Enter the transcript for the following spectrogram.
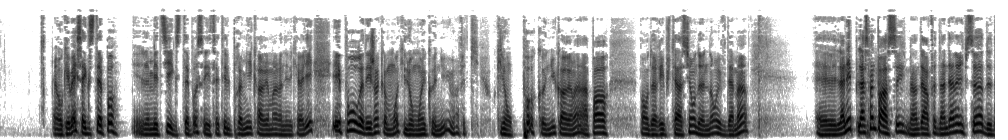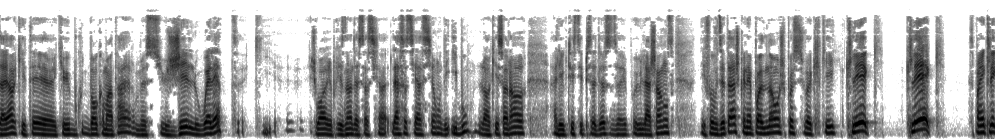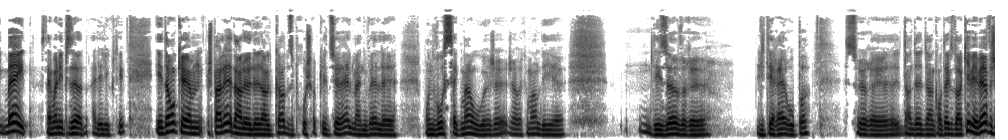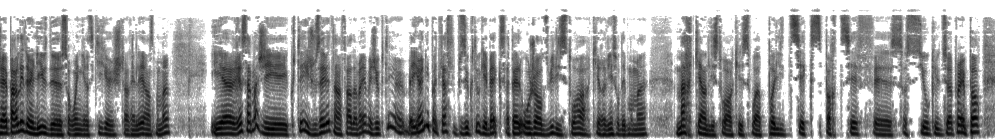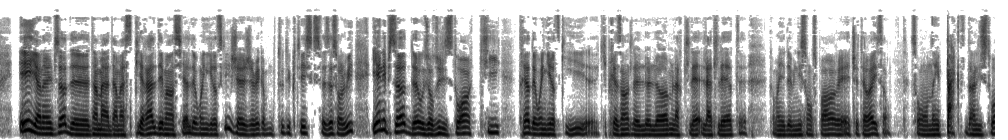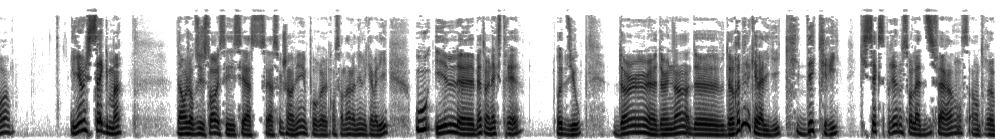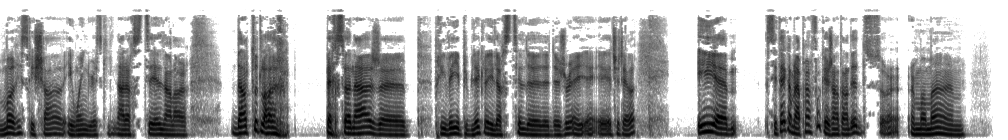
Au Québec, ça n'existait pas. Le métier n'existait pas. C'était le premier carrément René Le Cavalier. Et pour des gens comme moi qui l'ont moins connu, en fait, qui, qui l'ont pas connu carrément, à part bon, de réputation, de nom évidemment, euh, l'année, la semaine passée, dans, en fait, dans le dernier épisode, d'ailleurs, qui était, euh, qui a eu beaucoup de bons commentaires, Monsieur Gilles Ouellette, qui est joueur et président de l'association des hiboux, le sonore. Allez écouter cet épisode-là si vous n'avez pas eu la chance. Des fois, vous dites, ah, je connais pas le nom, je sais pas si tu vas cliquer. Clique! Clique! C'est pas un clickbait. C'est un bon épisode. Allez l'écouter. Et donc, euh, je parlais dans le, dans le cadre du Pro Shop culturel, ma nouvelle, mon nouveau segment où je, je recommande des, des œuvres littéraire ou pas, sur euh, dans, dans, le contexte de hockey. Mais bref, j'avais parlé d'un livre de sur Wayne Gretzky que je suis en train de lire en ce moment. Et euh, récemment, j'ai écouté, je vous invite à en faire de même, mais j'ai écouté un, ben, il y a un des podcasts les plus écoutés au Québec qui s'appelle Aujourd'hui l'histoire, qui revient sur des moments marquants de l'histoire, qu'ils soient politiques, sportifs, euh, sociaux, peu importe. Et il y en a un épisode euh, dans ma dans ma spirale démentielle de Wayne Gretzky, j'avais comme tout écouté ce qui se faisait sur lui. Et un épisode de Aujourd'hui l'histoire qui traite de Wayne Gretzky, qui présente l'homme, l'athlète, comment il a dominé son sport, etc. et son, son impact dans l'histoire. Il y a un segment dans Aujourd'hui l'histoire, et c'est à, ça que j'en viens pour euh, concernant René Le Cavalier, où ils euh, mettent un extrait audio d'un euh, d'un de, de René Le Cavalier qui décrit, qui s'exprime sur la différence entre Maurice Richard et Wayne Gretzky dans leur style, dans leur dans tout leur personnage privé et public et leur style de, jeu, etc. Et c'était comme la première fois que j'entendais sur un, moment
